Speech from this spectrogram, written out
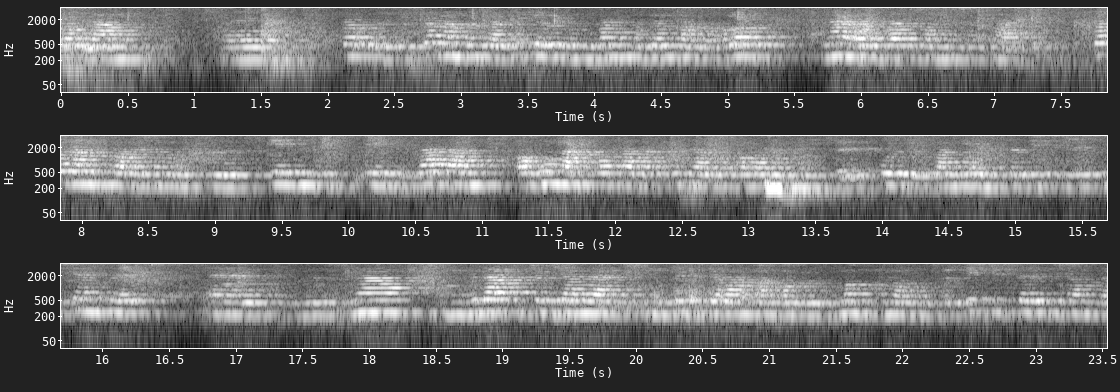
program, e, pro- program profilaktyki i rozwiązywania problemów alkoholowych na rok 2016. Program składa się z pięciu, pięciu zadań. Ogólna kwota z akcyzy alkoholowej wpływy planujemy 46 tysięcy. Na wydatki przewidziane przeciwdziałaniu alkoholizmu wynoszą 44 tysiące.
